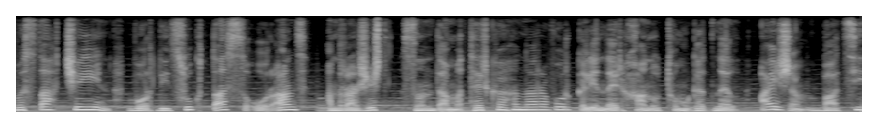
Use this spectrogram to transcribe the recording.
Վստահ չէին, որ դիցուկ 10 օր անց անհրաժեշտ սննդամթերքը հնարավոր կլիներ խանութում գտնել։ Այժմ բացի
